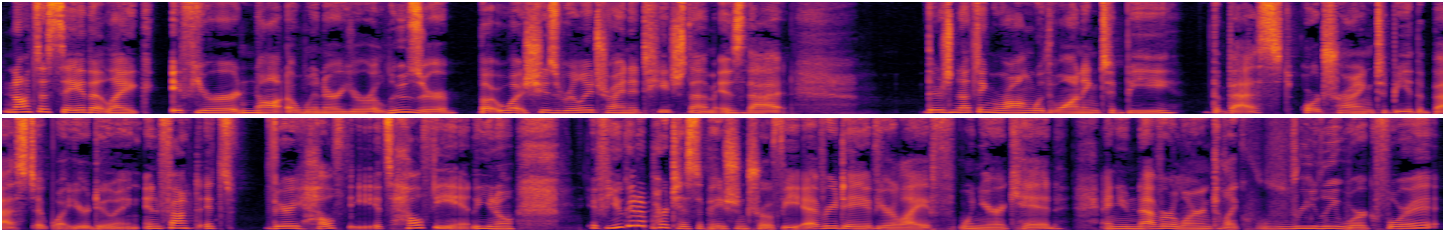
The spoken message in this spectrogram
Not to say that, like, if you're not a winner, you're a loser. But what she's really trying to teach them is that there's nothing wrong with wanting to be the best or trying to be the best at what you're doing. In fact, it's very healthy. It's healthy, you know. If you get a participation trophy every day of your life when you're a kid and you never learn to like really work for it,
